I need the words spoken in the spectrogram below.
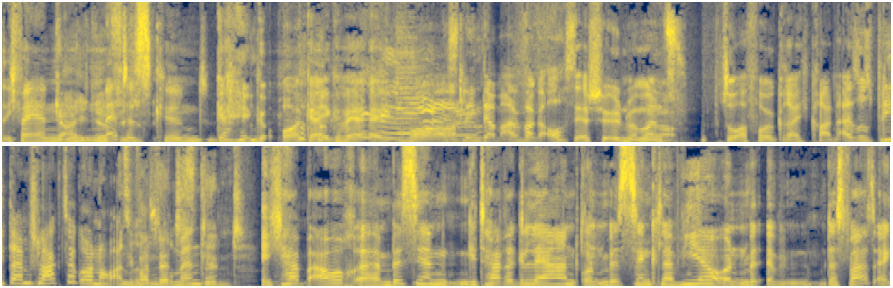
ich war ja ein Geige, nettes Kind. Geige, oh, Geige wäre, ey, Das boah. klingt am Anfang auch sehr schön, wenn man es so erfolgreich kann. Also es blieb beim Schlagzeug oder noch Sie andere war ein nettes Instrumente? Kind. Ich habe auch äh, ein bisschen Gitarre gelernt und ein bisschen Klavier und äh, das war's eigentlich.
